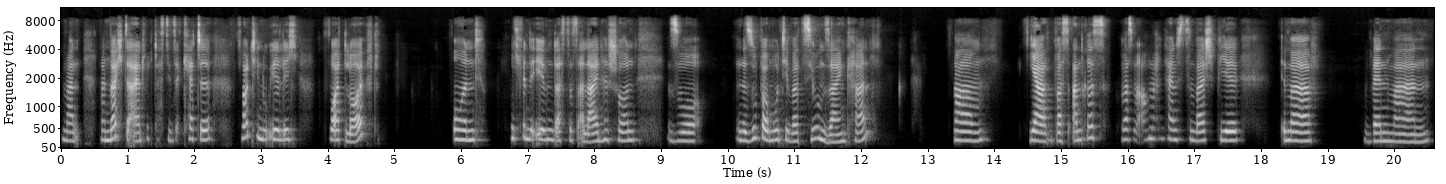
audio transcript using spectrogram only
man, man möchte einfach, dass diese Kette kontinuierlich fortläuft. Und ich finde eben, dass das alleine schon so eine super Motivation sein kann. Ähm, ja, was anderes, was man auch machen kann, ist zum Beispiel immer, wenn man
